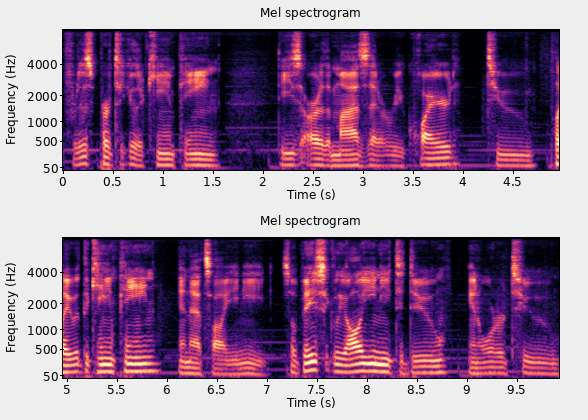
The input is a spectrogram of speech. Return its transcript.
For this particular campaign, these are the mods that are required to play with the campaign and that's all you need. So basically all you need to do in order to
